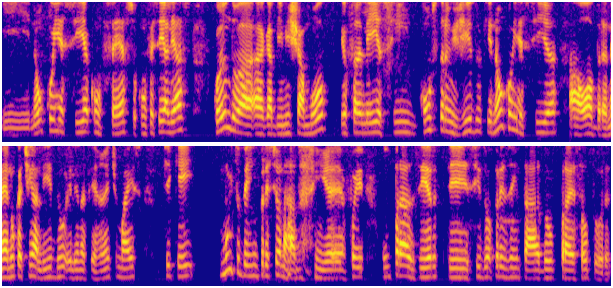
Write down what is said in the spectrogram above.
e não conhecia, confesso, confessei, aliás, quando a, a Gabi me chamou, eu falei assim, constrangido, que não conhecia a obra, né? Nunca tinha lido Helena Ferrante, mas fiquei muito bem impressionado, assim, é, foi um prazer ter sido apresentado para essa autora.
